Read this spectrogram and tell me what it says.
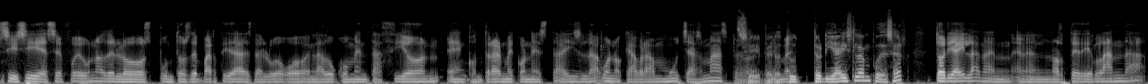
Sí, sí, ese fue uno de los puntos de partida, desde luego, en la documentación, encontrarme con esta isla. Bueno, que habrá muchas más, pero... Sí, pero tú, Toria Island puede ser. Toria Island, en, el norte de Irlanda,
